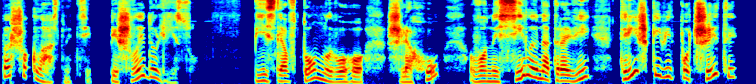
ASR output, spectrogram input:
Першокласниці пішли до лісу. Після втомливого шляху вони сіли на траві трішки відпочити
